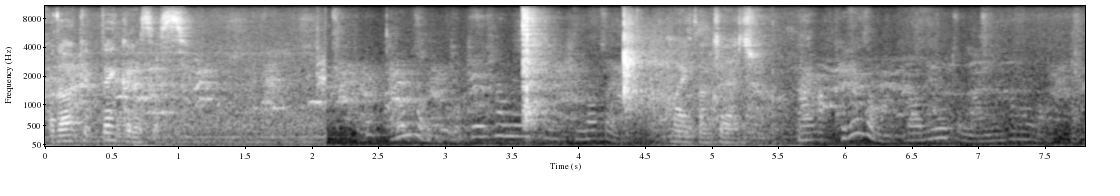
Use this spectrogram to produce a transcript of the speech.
고등학교 땐 그랬었어. 그런 건 어떻게 하면 좀 길러져요? 많이 던져야죠. 아 그래서 막 러닝 좀 많이 하는 것 같아요.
